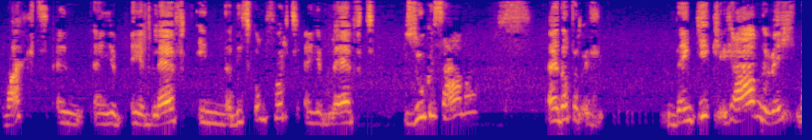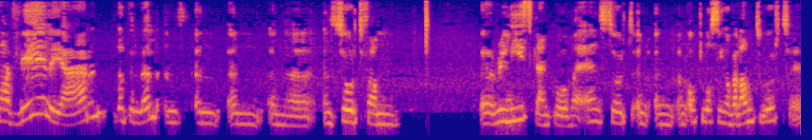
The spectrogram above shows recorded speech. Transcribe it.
wacht en, en, je, en je blijft in de discomfort en je blijft zoeken samen. En dat er, denk ik, gaandeweg, na vele jaren, dat er wel een, een, een, een, eh, een soort van uh, release kan komen. Een soort een, een, een oplossing of een antwoord. Hè?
